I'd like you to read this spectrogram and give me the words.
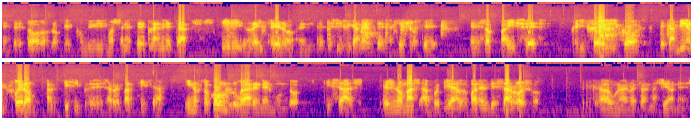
entre todos los que convivimos en este planeta y reitero en- específicamente en aquellos que en esos países periféricos que también fueron partícipes de esa repartija y nos tocó un lugar en el mundo quizás el no más apropiado para el desarrollo de cada una de nuestras naciones.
